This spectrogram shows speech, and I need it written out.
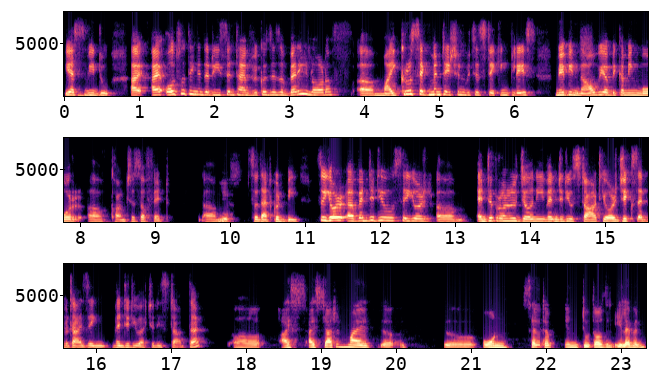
Yes, we do. I, I also think in the recent times, because there's a very lot of uh, micro segmentation which is taking place, maybe Yes. now we are becoming more uh, conscious of it. Um, Yes. So that could be. So your uh, when did you say your um, entrepreneurial journey? When did you start your Jigs advertising? When did you actually start that? Uh, I, I started my uh, uh, own setup in 2011.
